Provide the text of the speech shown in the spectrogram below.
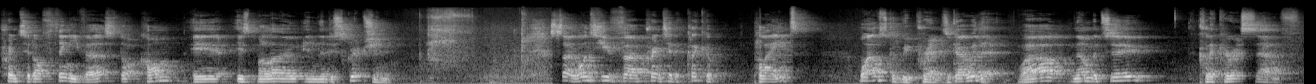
printed off thingiverse.com is below in the description. So once you've uh, printed a clicker plate, what else could we print to go with it? Well, number two, clicker itself.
